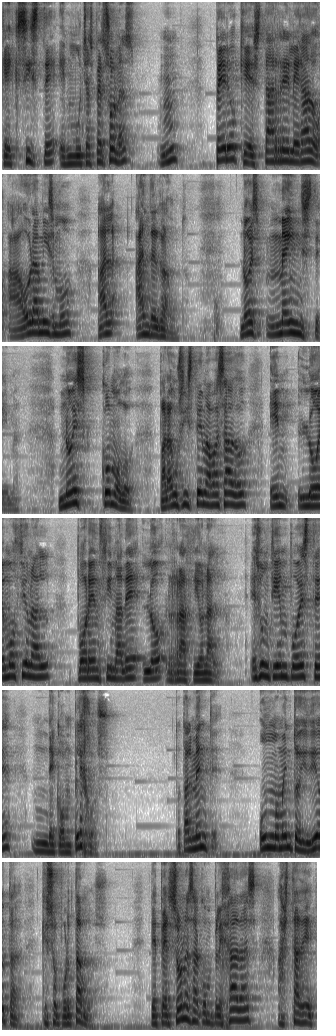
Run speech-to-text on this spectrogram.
que existe en muchas personas, pero que está relegado ahora mismo al underground. No es mainstream. no es cómodo para un sistema basado en lo emocional por encima de lo racional. Es un tiempo este de complejos. Totalmente. Un momento idiota que soportamos. De personas acomplejadas hasta de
